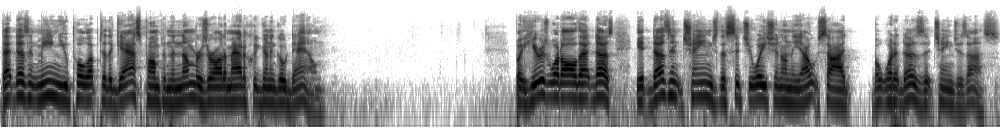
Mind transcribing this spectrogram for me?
That doesn't mean you pull up to the gas pump and the numbers are automatically going to go down. But here's what all that does it doesn't change the situation on the outside, but what it does is it changes us.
